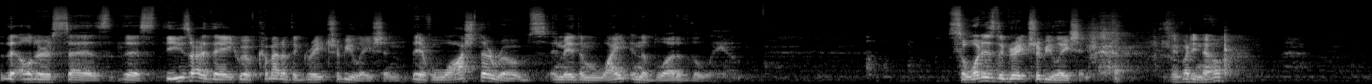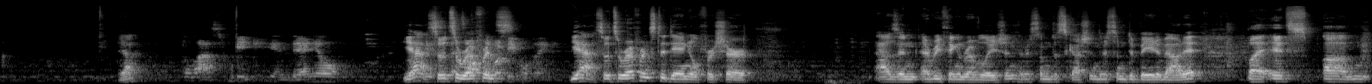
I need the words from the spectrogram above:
the elder says this These are they who have come out of the great tribulation. They have washed their robes and made them white in the blood of the Lamb. So, what is the great tribulation? Does anybody know? Yeah? The last week in Daniel. Yeah, so it's a reference. What people think. Yeah, so it's a reference to Daniel for sure. As in everything in Revelation, there's some discussion, there's some debate about it, but it's um,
